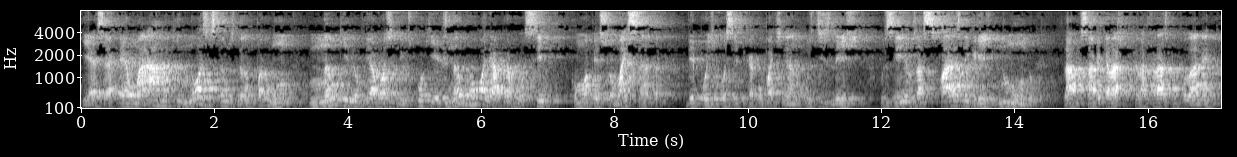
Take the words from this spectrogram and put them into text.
E essa é uma arma que nós estamos dando para o mundo, não querer ouvir a voz de Deus, porque eles não vão olhar para você como uma pessoa mais santa depois de você ficar compartilhando os desleixos os erros, as falhas da igreja no mundo. Lá, sabe aquela, aquela frase popular, né?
